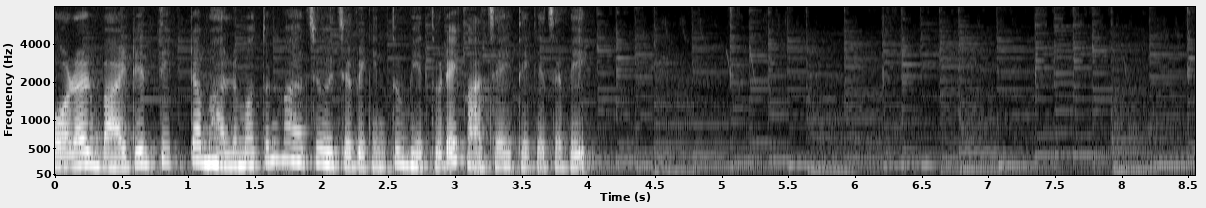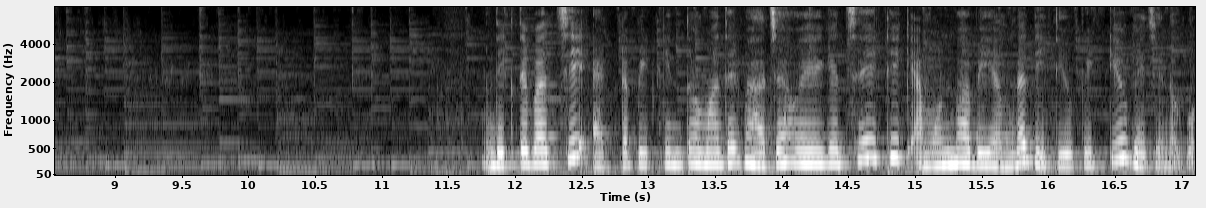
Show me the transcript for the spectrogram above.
বড়ার বাইরের দিকটা ভালো মতন ভাজা হয়ে যাবে, কিন্তু ভেতরে কাঁচাই থেকে যাবে। দেখতে পাচ্ছি, একটা পিঠ কিন্তু আমাদের ভাজা হয়ে গেছে, ঠিক এমনভাবেই আমরা দ্বিতীয় পিঠটিও ভেজে নেব।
